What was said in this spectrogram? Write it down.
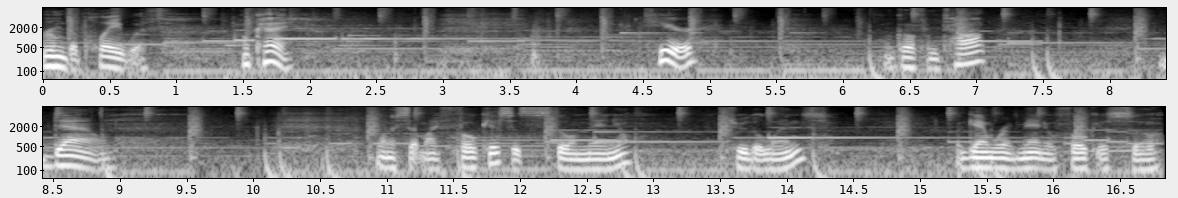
room to play with. Okay. Here, we'll go from top down. I want to set my focus. It's still manual to the lens. Again, we're in manual focus, so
